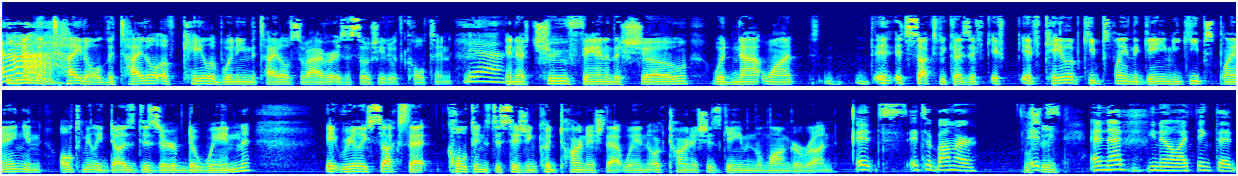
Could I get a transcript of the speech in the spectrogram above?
Ah. even the title, the title of Caleb winning the title of Survivor is associated with Colton. Yeah. And a true fan of the show would not want. It, it sucks because if if if Caleb keeps playing the game he keeps playing and ultimately does deserve to win, it really sucks that Colton's decision could tarnish that win or tarnish his game in the longer run. it's it's a bummer. We'll it's see. and that you know I think that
